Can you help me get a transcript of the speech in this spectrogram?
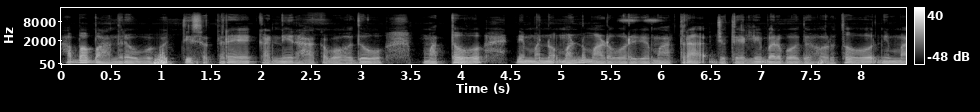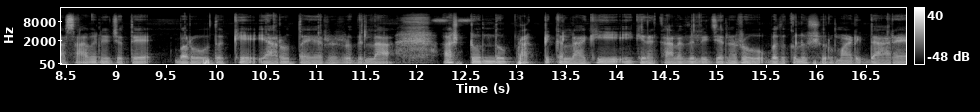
ಹಬ್ಬಬ್ಬ ಅಂದರೆ ಒಬ್ಬ ವ್ಯಕ್ತಿ ಸತ್ತರೆ ಕಣ್ಣೀರು ಹಾಕಬಹುದು. ಮತ್ತು ನಿಮ್ಮನ್ನು ಮಣ್ಣು ಮಾಡುವವರಿಗೆ ಮಾತ್ರ ಜೊತೆಯಲ್ಲಿ ಬರಬಹುದು ಹೊರತು ನಿಮ್ಮ ಸಾವಿನ ಜೊತೆ ಬರುವುದಕ್ಕೆ ಯಾರೂ ತಯಾರಿರುವುದಿಲ್ಲ. ಅಷ್ಟೊಂದು ಪ್ರಾಕ್ಟಿಕಲ್ ಆಗಿ ಈಗಿನ ಕಾಲದಲ್ಲಿ ಜನರು ಬದುಕಲು ಶುರು ಮಾಡಿದ್ದಾರೆ.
